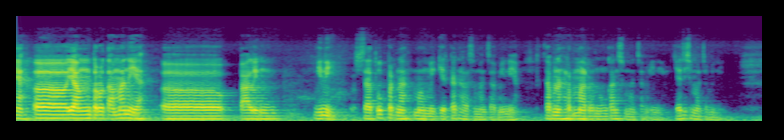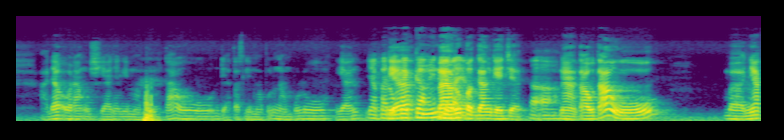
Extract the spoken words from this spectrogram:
Nah, eh, yang terutama nih ya, eh, paling gini, saya tuh pernah memikirkan hal semacam ini ya. Saya pernah merenungkan semacam ini. Jadi semacam ini. Ada orang usianya 50 tahun, di atas 50, 60, ya ya baru Dia pegang ini baru ya, Pak, ya? pegang gadget. Heeh. Nah, tahu-tahu banyak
